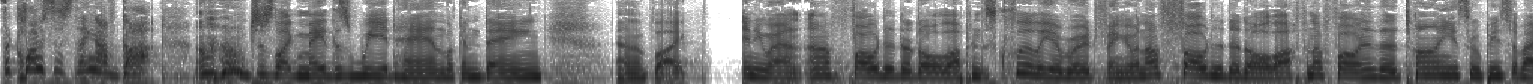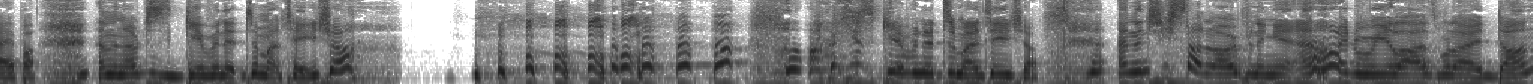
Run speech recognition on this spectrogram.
the closest thing I've got. I've just like made this weird hand looking thing. And I'm like, anyway, I folded it all up and it's clearly a rude finger. And I've folded it all up and I've folded it a tiniest little piece of paper. And then I've just given it to my teacher. I've just given it to my teacher. And then she started opening it and I'd realized what I had done.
